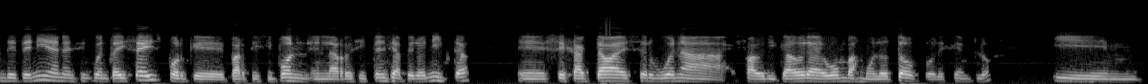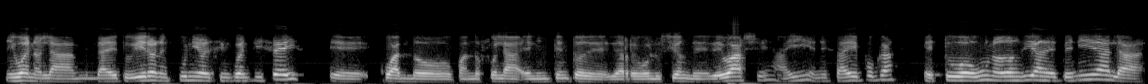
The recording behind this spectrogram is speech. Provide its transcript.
detenida en el 56 porque participó en, la resistencia peronista, eh, se jactaba de ser buena fabricadora de bombas Molotov, por ejemplo, y, bueno, la, detuvieron en junio del 56, eh, cuando, cuando fue el intento de, revolución de, Valle, ahí, en esa época, estuvo uno o dos días detenida, la,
